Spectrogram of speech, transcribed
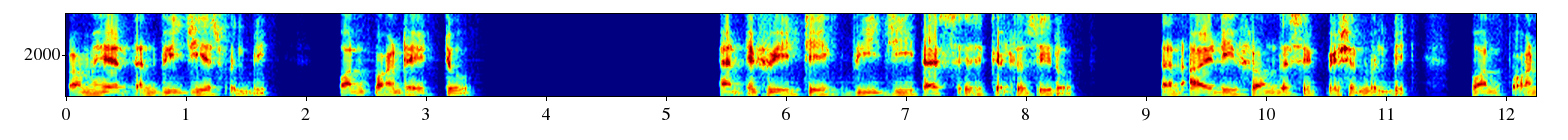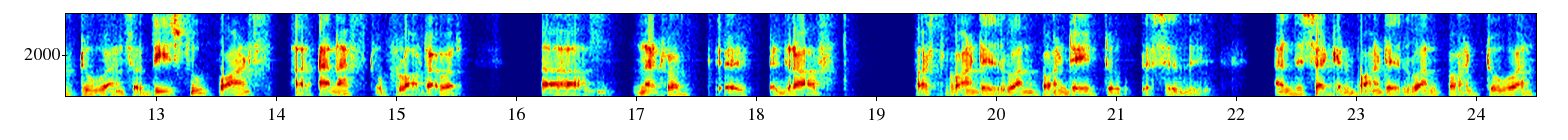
from here then VGS will be 1.82. And if we take VGS is equal to 0, then ID from this equation will be 1.21. So these two points are enough to plot our uh, network uh, graph. First point is 1.82. This is the, and the second point is 1.21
